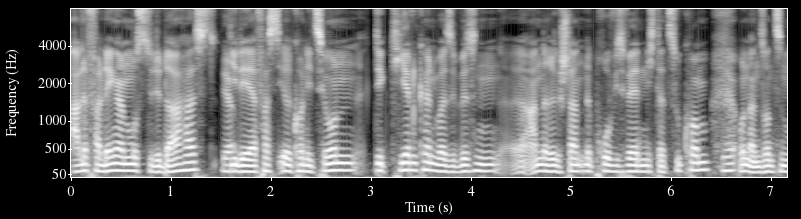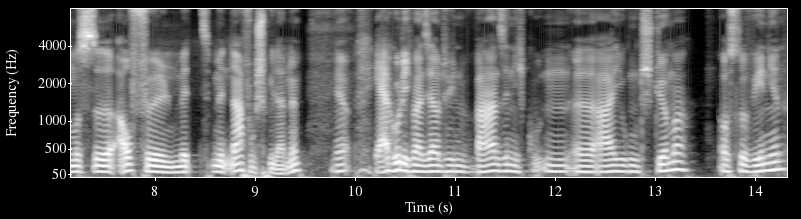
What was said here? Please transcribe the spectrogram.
alle verlängern musst, die du da hast, Ja. die dir ja fast ihre Konditionen diktieren können, weil sie wissen, äh, andere gestandene Profis werden nicht dazukommen. Ja. Und ansonsten musst du auffüllen mit, mit Nachwuchsspielern, ne? Ja. ja, gut, ich meine, sie haben natürlich einen wahnsinnig guten äh, A-Jugendstürmer aus Slowenien,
